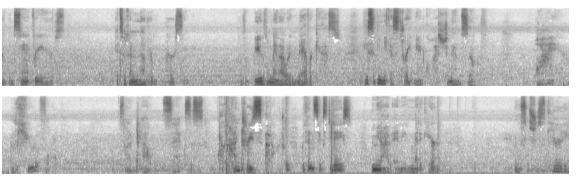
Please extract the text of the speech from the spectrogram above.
I've been saying it for years. It took another person. It was a beautiful man I would have never guessed. He said, you make a straight man question himself. Why? I'm beautiful. It's not about sex. This is, our country's out of control. Within 60 days, we may not have any Medicare, no Social Security.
